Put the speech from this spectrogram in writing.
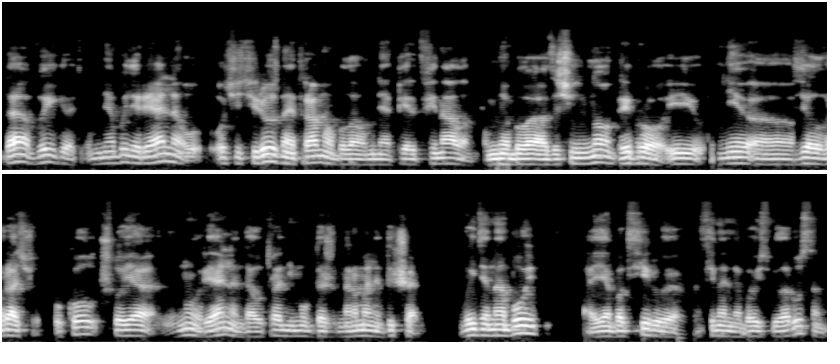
да, выиграть. У меня были реально очень серьезная травма была у меня перед финалом. У меня было защемлено ребро, и мне э, сделал врач укол, что я ну, реально до утра не мог даже нормально дышать. Выйдя на бой, а я боксирую, финально боюсь с белорусом,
